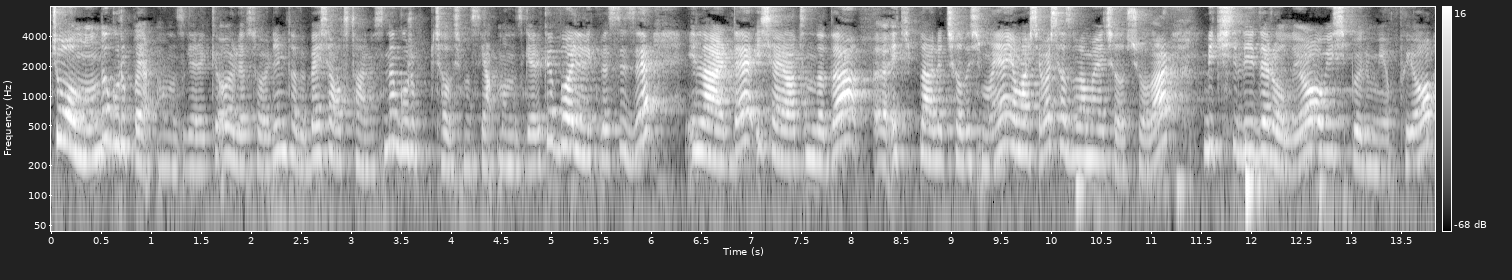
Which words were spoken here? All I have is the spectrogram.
çoğunluğunda grupla yapmanız gerekiyor. Öyle söyleyeyim. Tabii 5-6 tanesinde grup çalışması yapmanız gerekiyor. Böylelikle size ileride iş hayatında da e, ekiplerle çalışmaya, yavaş yavaş hazırlamaya çalışıyorlar. Bir kişi lider oluyor, o iş bölümü yapıyor.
